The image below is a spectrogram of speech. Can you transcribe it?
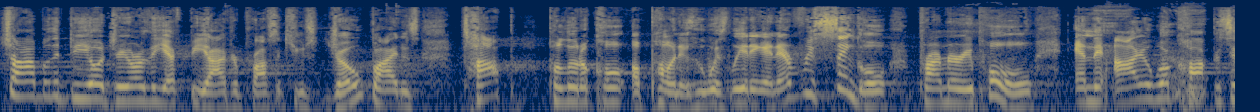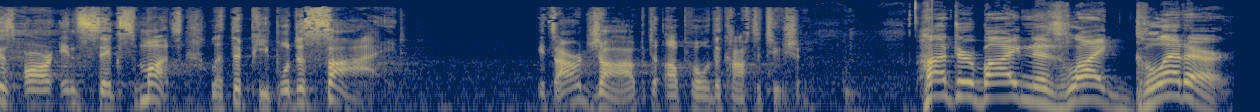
job of the DOJ or the FBI to prosecute Joe Biden's top political opponent who is leading in every single primary poll, and the Iowa caucuses are in six months. Let the people decide. It's our job to uphold the Constitution. Hunter Biden is like glitter,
